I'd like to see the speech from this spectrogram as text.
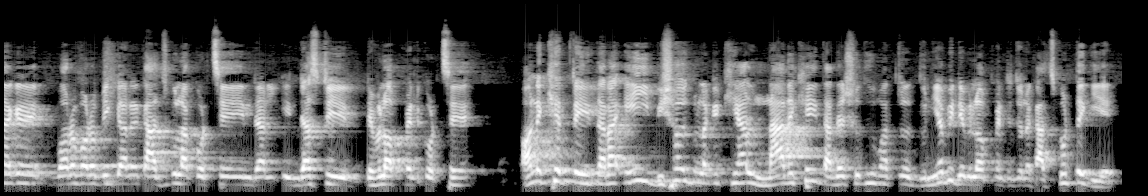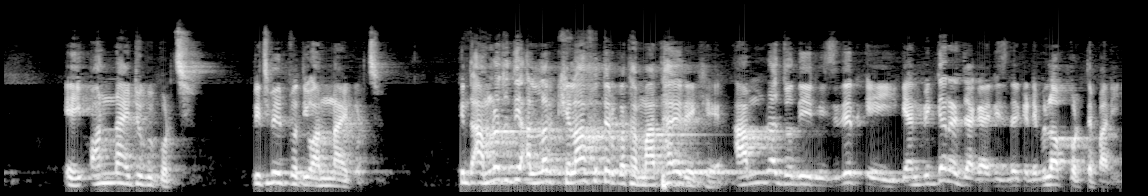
জায়গায় বড় বড় বিজ্ঞানের কাজগুলা করছে ইন্ডাস্ট্রি ডেভেলপমেন্ট করছে অনেক ক্ষেত্রেই তারা এই বিষয়গুলোকে খেয়াল না রেখেই তাদের শুধুমাত্র দুনিয়াবি ডেভেলপমেন্টের জন্য কাজ করতে গিয়ে এই অন্যায়টুকু করছে। পৃথিবীর প্রতি অন্যায় করছে। কিন্তু আমরা যদি আল্লাহর খেলাফতের কথা মাথায় রেখে আমরা যদি নিজেদের এই জ্ঞান বিজ্ঞানের জায়গায় নিজেদেরকে ডেভেলপ করতে পারি,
